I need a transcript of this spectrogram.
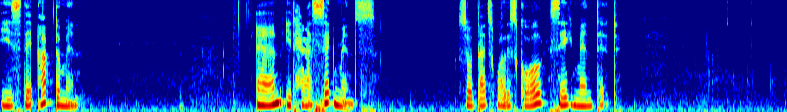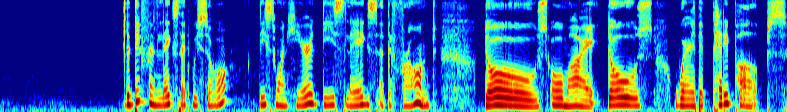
is the abdomen. And it has segments. So that's why it's called segmented the different legs that we saw this one here these legs at the front those oh my those were the pedipalps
